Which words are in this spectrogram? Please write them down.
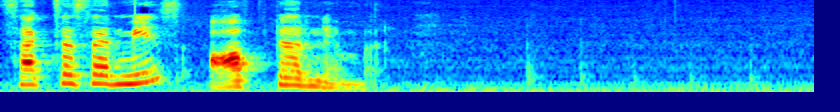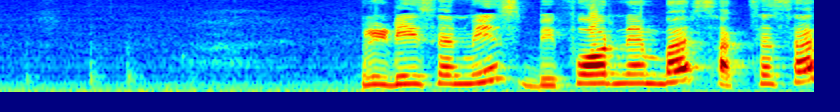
Successor means after number. Predecessor means before number successor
